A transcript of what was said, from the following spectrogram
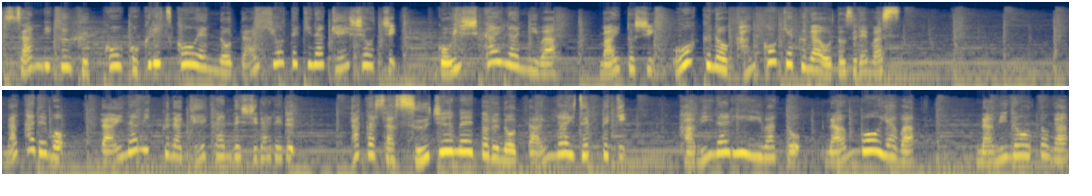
三陸復興国立公園の代表的な景勝地五石海岸には毎年多くの観光客が訪れます。中でもダイナミックな景観で知られる高さ数十メートルの断崖絶壁雷岩と乱暴屋は波の音が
